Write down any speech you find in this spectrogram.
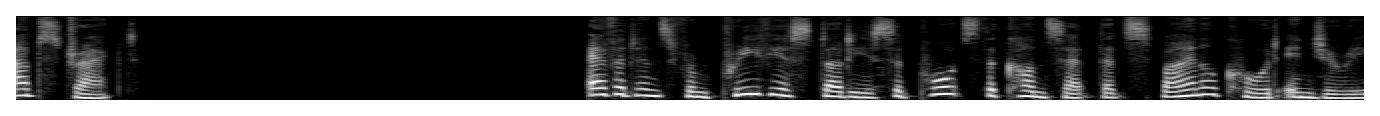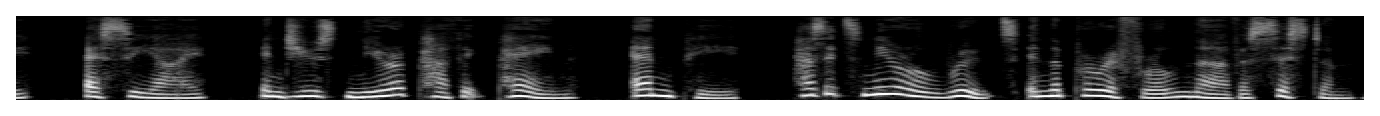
Abstract Evidence from previous studies supports the concept that spinal cord injury, SCI, induced neuropathic pain, NP, has its neural roots in the peripheral nervous system.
